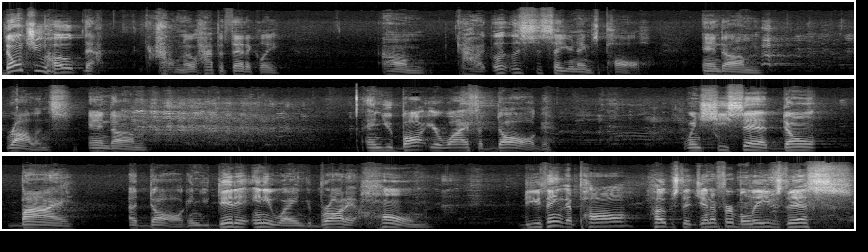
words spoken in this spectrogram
Don't you hope that, I don't know, hypothetically, um, God, let's just say your name's Paul and um, Rollins, and um, and you bought your wife a dog when she said, "Don't buy a dog," and you did it anyway, and you brought it home. Do you think that Paul hopes that Jennifer believes this?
